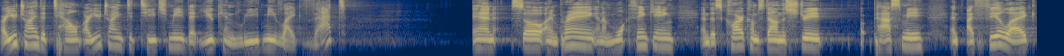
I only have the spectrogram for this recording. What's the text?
Are you trying to tell, are you trying to teach me that you can lead me like that? And so I'm praying and I'm thinking, and this car comes down the street uh, past me, and I feel like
